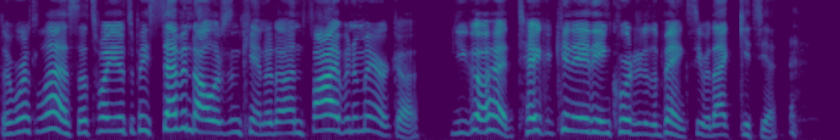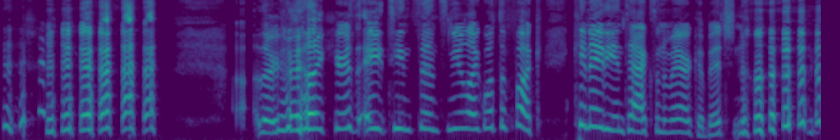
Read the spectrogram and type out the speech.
They're worth less. That's why you have to pay seven dollars in Canada and five in America. You go ahead, take a Canadian quarter to the bank, see where that gets you. They're gonna be like, here's eighteen cents, and you're like, what the fuck? Canadian tax in America, bitch. No.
